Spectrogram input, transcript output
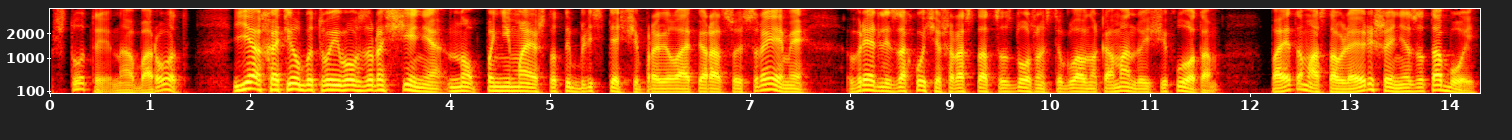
Что ты, наоборот. Я хотел бы твоего возвращения, но, понимая, что ты блестяще провела операцию с Реями, вряд ли захочешь расстаться с должностью главнокомандующей флотом, поэтому оставляю решение за тобой.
